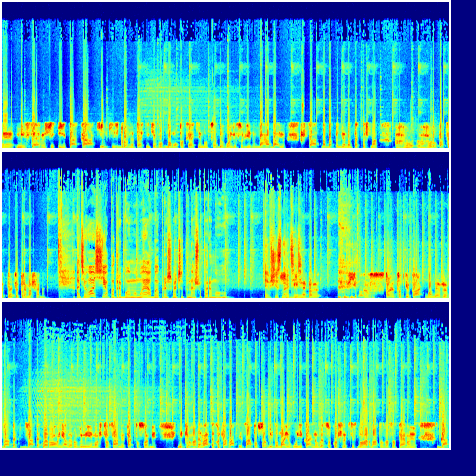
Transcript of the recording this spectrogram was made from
е, місцевості. І така кількість бронетехніки в одному пакеті. Ну це доволі солідно. Нагадаю, штатна батальйонна тактична група це 33 машини. А чого ще потребуємо ми, аби пришвидшити нашу перемогу? F-16. Війни пере- 100% так, вони вже задекларовані, але розуміємо, що самі так по собі нічого не варте. Хоча вартий сам по собі, бо має унікальну високошвидкісну гармату за системою Гат,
